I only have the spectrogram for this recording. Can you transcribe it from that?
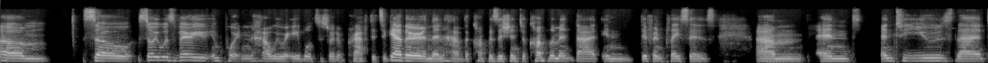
Um, so so it was very important how we were able to sort of craft it together and then have the composition to complement that in different places um, and and to use that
